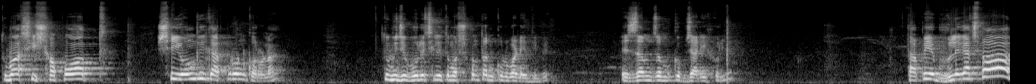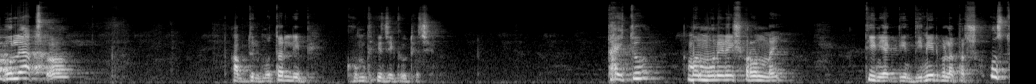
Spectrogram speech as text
তোমার সেই শপথ, সেই অঙ্গীকার পূরণ করো না। তুমি যে বলেছিলে তোমার সন্তান কুরবানি দিবে জমজম খুব জারি হলে। তারপরে ভুলে গেছ? ভুলে আছো? আব্দুল মোতাল্লিব ঘুম থেকে জেগে উঠেছেন। তাই তো আমার মনে নেই, স্মরণ নাই। তিনি একদিন দিনের বেলা তার সমস্ত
